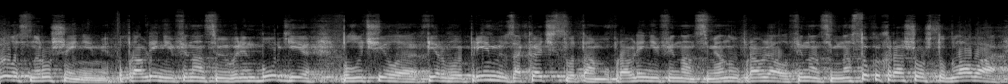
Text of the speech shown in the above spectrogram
было с нарушениями. Управление финансами в Оренбурге получило первую премию за качество там, управления финансами. Оно управляло финансами настолько хорошо, что глава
